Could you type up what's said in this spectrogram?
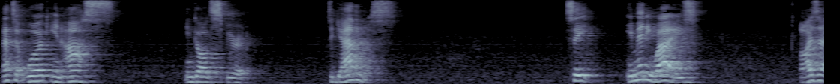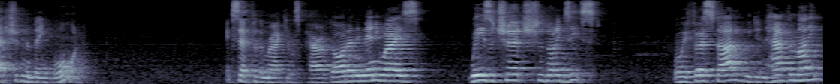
that's at work in us, in God's Spirit, to gather us. See, in many ways, Isaac shouldn't have been born, except for the miraculous power of God. And in many ways, we as a church should not exist. When we first started, we didn't have the money,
